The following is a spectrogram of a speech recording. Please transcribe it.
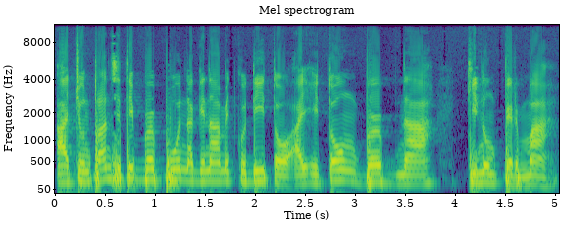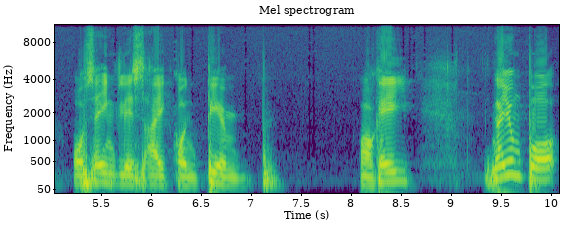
At yung transitive verb po na ginamit ko dito ay itong verb na kinumpirma o sa English ay confirmed. Okay? Ngayon po,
